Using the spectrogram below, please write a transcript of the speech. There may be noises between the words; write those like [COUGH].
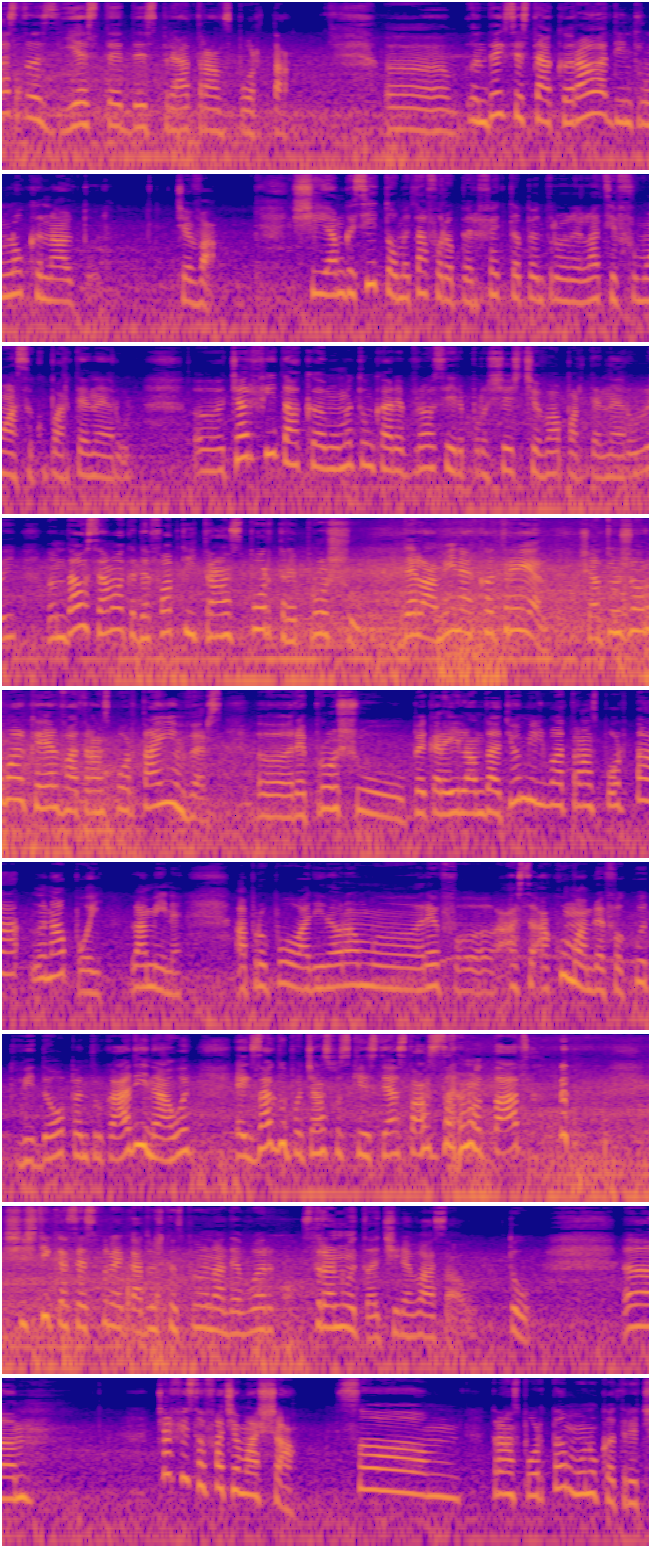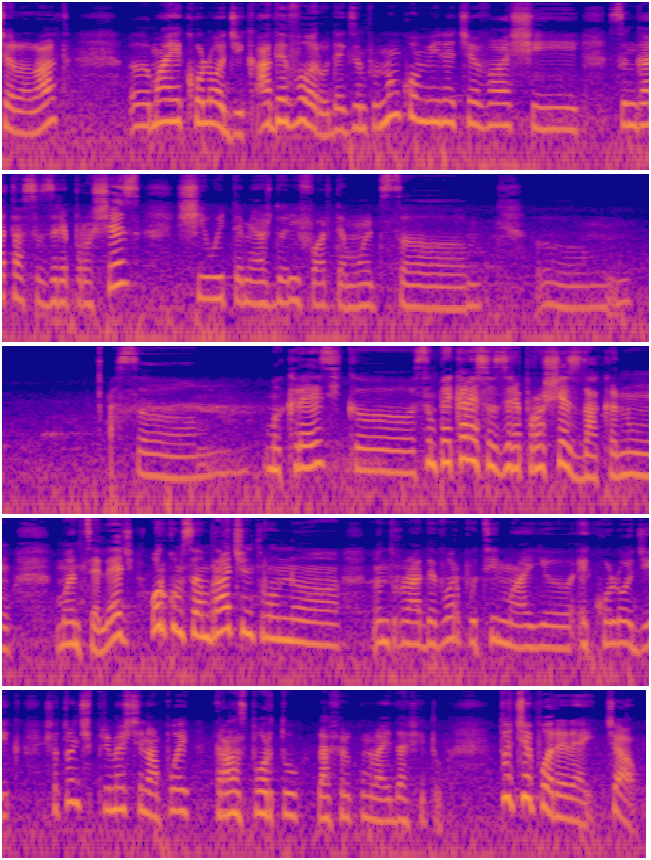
Astăzi este despre a transporta. Uh, Îndex este a căra dintr-un loc în altul ceva. Și am găsit o metaforă perfectă pentru o relație frumoasă cu partenerul. Uh, ce-ar fi dacă în momentul în care vreau să-i reproșez ceva partenerului, îmi dau seama că de fapt îi transport reproșul de la mine către el. Și atunci normal că el va transporta invers. Uh, reproșul pe care i l-am dat eu, mi-l va transporta înapoi la mine. Apropo, adineauri am uh, ref... asta, acum am refăcut video pentru că adineauri, exact după ce am spus chestia asta, am strănutat [LAUGHS] Și știi că se spune că atunci când spui un adevăr, strănută cineva sau tu. Ehm, ce-ar fi să facem așa? Să transportăm unul către celălalt eh, mai ecologic. Adevărul, de exemplu, nu-mi convine ceva și sunt gata să-ți reproșez și uite, mi-aș dori foarte mult să ehm, să mă crezi că sunt pe care să-ți reproșez dacă nu mă înțelegi, oricum să îmbraci într-un, uh, într-un adevăr puțin mai uh, ecologic și atunci primești înapoi transportul la fel cum l-ai dat și tu. Tu ce părere ai? Ceau!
